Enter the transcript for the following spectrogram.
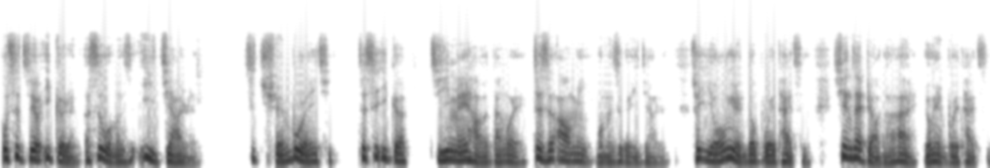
不是只有一个人，而是我们是一家人，是全部人一起，这是一个极美好的单位，这是奥秘，我们是个一家人，所以永远都不会太迟。现在表达爱永远不会太迟。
